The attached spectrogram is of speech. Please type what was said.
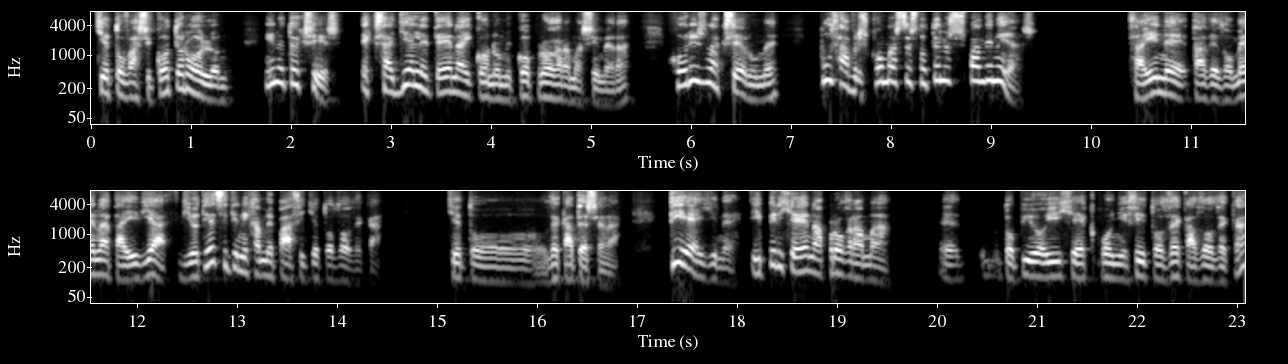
Και το βασικότερο όλων είναι το εξής. Εξαγγέλλεται ένα οικονομικό πρόγραμμα σήμερα χωρίς να ξέρουμε πού θα βρισκόμαστε στο τέλος της πανδημίας. Θα είναι τα δεδομένα τα ίδια, διότι έτσι την είχαμε πάθει και το 12 και το 14. Τι έγινε, υπήρχε ένα πρόγραμμα ε, το οποίο είχε εκπονηθεί το 10-12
